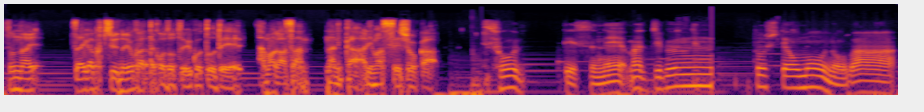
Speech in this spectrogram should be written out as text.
そんな在学中の良かったことということで、玉川さん何かありますでしょうか？そうですね。まあ自分として思うのは、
